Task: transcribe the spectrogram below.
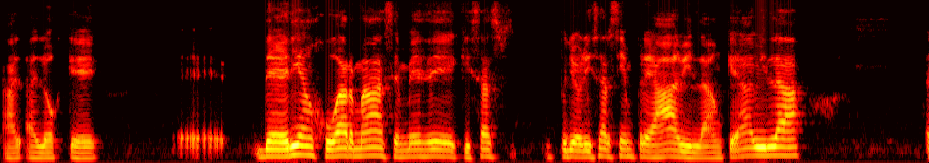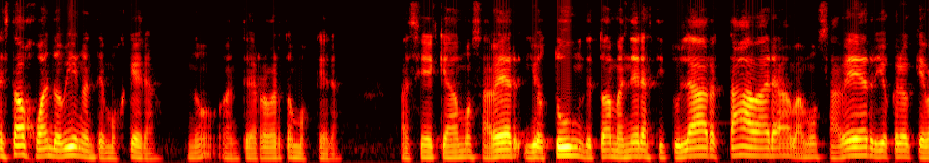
a, los que eh, deberían jugar más en vez de quizás priorizar siempre a Ávila, aunque Ávila ha estado jugando bien ante Mosquera, ¿no? Ante Roberto Mosquera. Así que vamos a ver, Yotun de todas maneras titular, Tábara, vamos a ver, yo creo que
